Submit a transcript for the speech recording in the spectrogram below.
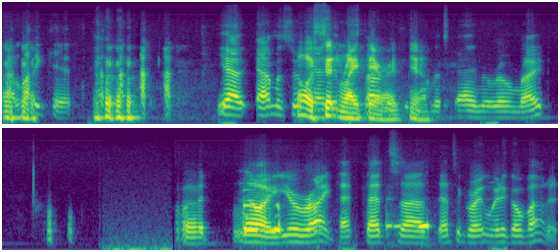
I like it. yeah, I'm assuming. Oh, it's sitting right there. You know, this guy in the room, right? but no, you're right. That that's uh, that's a great way to go about it.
